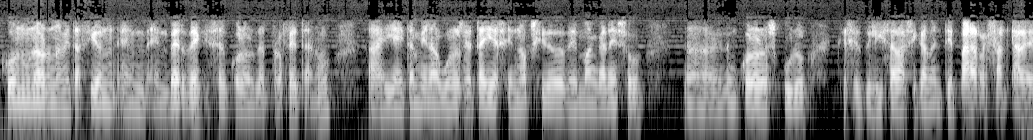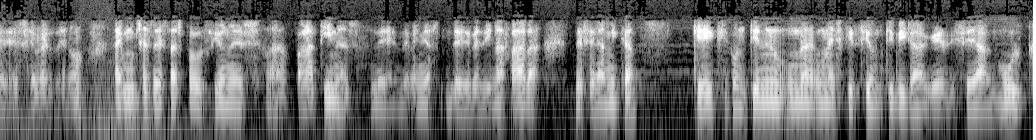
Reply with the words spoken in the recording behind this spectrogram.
con una ornamentación en, en verde, que es el color del profeta, ¿no? Ah, y hay también algunos detalles en óxido de manganeso, ah, de un color oscuro, que se utiliza básicamente para resaltar ese verde, ¿no? Hay muchas de estas producciones ah, palatinas de, de, Medina- Zahara, de cerámica, que, que contienen una, una inscripción típica que dice al-mulk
